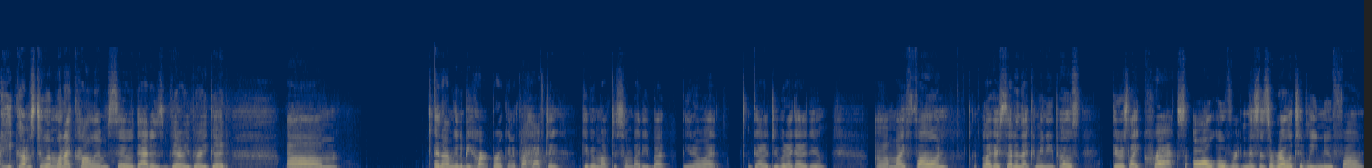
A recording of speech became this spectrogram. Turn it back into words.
He comes to him when I call him, so that is very very good. Um, and I'm going to be heartbroken if I have to give him up to somebody, but you know what? Got to do what I got to do. Um, my phone, like I said in that community post, there's like cracks all over it. And this is a relatively new phone.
